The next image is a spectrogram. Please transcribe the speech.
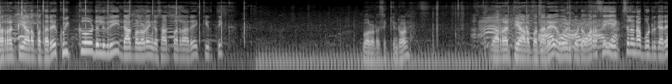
வரட்டி ஆட பார்த்தாரு. குயிக்கோ டெலிவரி டாட் பாலோட இங்கே ஸ்டார்ட் பண்ணுறாரு கீர்த்திக். பாலோட செகண்ட் ஒன் வரட்டி ஆட பார்த்தாரு. ஓடி போட்ட வரசி எக்ஸலண்டாக போட்டிருக்காரு.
